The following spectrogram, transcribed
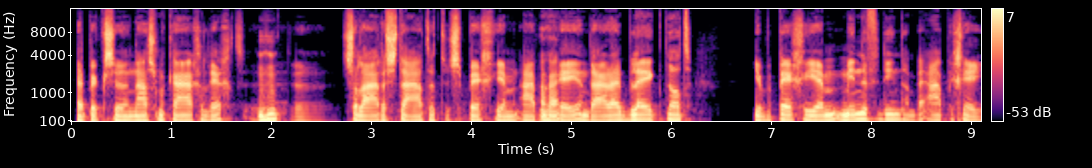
heb ik ze naast elkaar gelegd. Eh, Mhm. De salarisstaten tussen PGM en APG. En daaruit bleek dat je bij PGM minder verdient dan bij APG.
